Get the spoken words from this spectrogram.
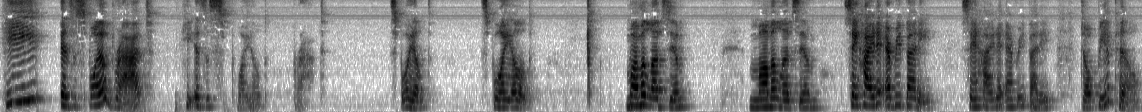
He is a spoiled brat. He is a spoiled brat. Spoiled. Spoiled. Mama loves him. Mama loves him. Say hi to everybody. Say hi to everybody. Don't be a pill.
